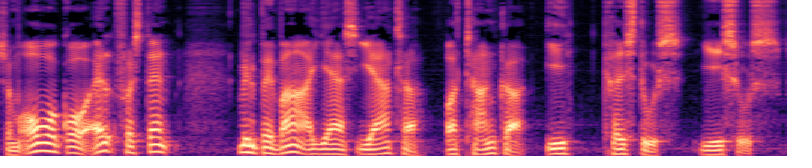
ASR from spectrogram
som overgår al forstand, vil bevare jeres hjerter og tanker i Kristus Jesus.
